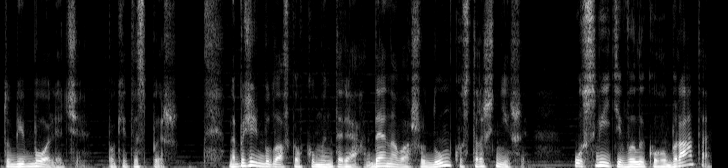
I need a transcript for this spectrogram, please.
тобі боляче, поки ти спиш? Напишіть, будь ласка, в коментарях, де, на вашу думку, страшніше у світі великого брата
